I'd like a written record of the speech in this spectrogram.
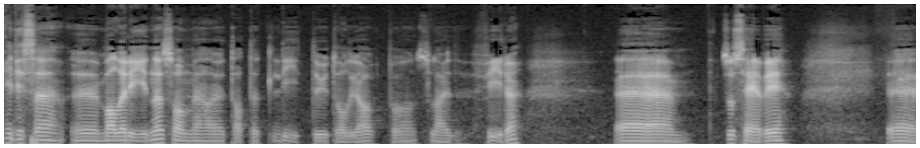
I disse uh, maleriene, som jeg har tatt et lite utvalg av på slide 4, uh, så ser vi uh,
